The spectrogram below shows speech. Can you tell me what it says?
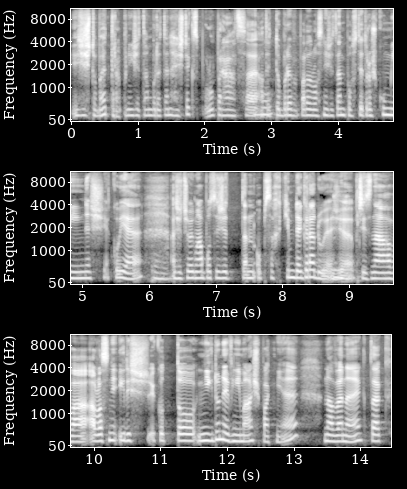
ježiš, to bude trapný, že tam bude ten hashtag spolupráce uh-huh. a mhm. teď to bude vypadat vlastně, že ten post je trošku míň, než jako je uh-huh. a že člověk má pocit, že ten obsah tím degraduje, uh-huh. že mhm. přiznává a vlastně i když jako to nikdo nevnímá špatně na venek, tak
